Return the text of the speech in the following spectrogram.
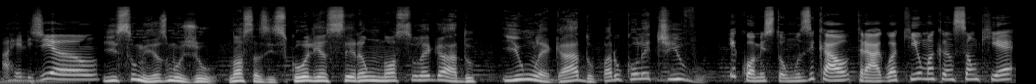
à religião. Isso mesmo, Ju. Nossas escolhas serão nosso legado e um legado para o coletivo. E como estou musical, trago aqui uma canção que é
